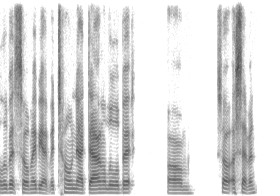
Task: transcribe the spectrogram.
a little bit. So maybe I would tone that down a little bit. Um, so a seven.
